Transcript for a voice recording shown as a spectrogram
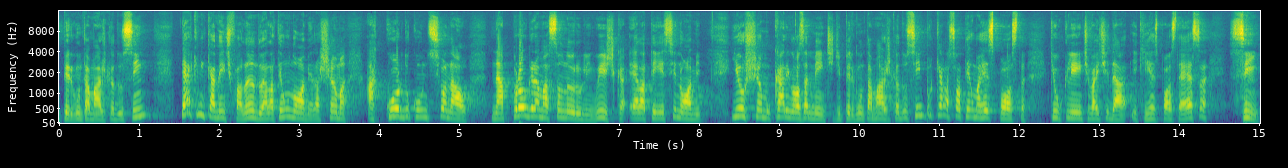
pergunta mágica do sim? Tecnicamente falando, ela tem um nome, ela chama acordo condicional. Na programação neurolinguística, ela tem esse nome. E eu chamo carinhosamente de pergunta mágica do sim porque ela só tem uma resposta que o cliente vai te dar. E que resposta é essa? Sim.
